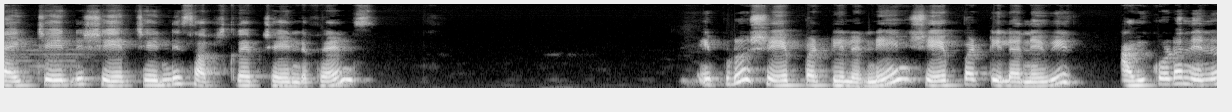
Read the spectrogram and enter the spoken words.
లైక్ చేయండి షేర్ చేయండి సబ్స్క్రైబ్ చేయండి ఫ్రెండ్స్ ఇప్పుడు షేప్ పట్టీలండి. షేప్ పట్టీలు అనేవి అవి కూడా నేను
